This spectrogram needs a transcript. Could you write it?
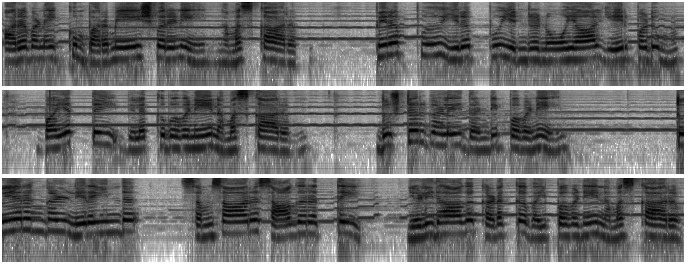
அரவணைக்கும் பரமேஸ்வரனே நமஸ்காரம். பிறப்பு இறப்பு என்ற நோயால் ஏற்படும் பயத்தை விளக்குபவனே நமஸ்காரம். துஷ்டர்களை தண்டிப்பவனே துயரங்கள் நிறைந்த சம்சார சாகரத்தை எளிதாக கடக்க வைப்பவனே நமஸ்காரம்.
